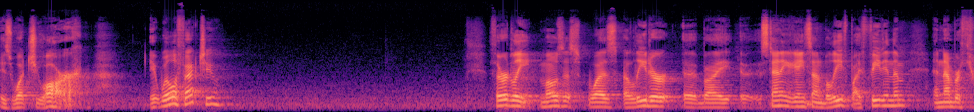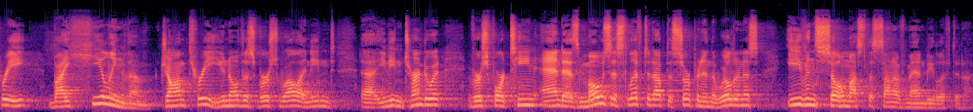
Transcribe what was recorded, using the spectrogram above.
is what you are. It will affect you. Thirdly, Moses was a leader uh, by uh, standing against unbelief, by feeding them and number three, by healing them. John 3, you know this verse well. I needn't, uh, you needn't turn to it. Verse 14, and as Moses lifted up the serpent in the wilderness, even so must the Son of Man be lifted up.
